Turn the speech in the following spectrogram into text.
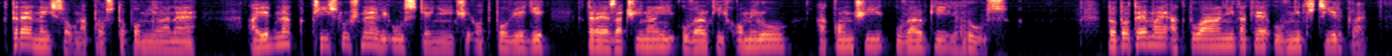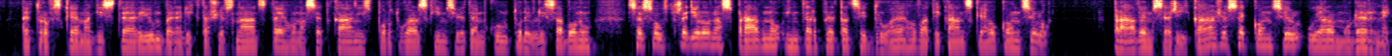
které nejsou naprosto pomílené, a jednak příslušné vyústění či odpovědi, které začínají u velkých omylů a končí u velkých hrůz. Toto téma je aktuální také uvnitř církve. Petrovské magistérium Benedikta XVI. na setkání s portugalským světem kultury v Lisabonu se soustředilo na správnou interpretaci druhého vatikánského koncilu. Právem se říká, že se koncil ujal moderny.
